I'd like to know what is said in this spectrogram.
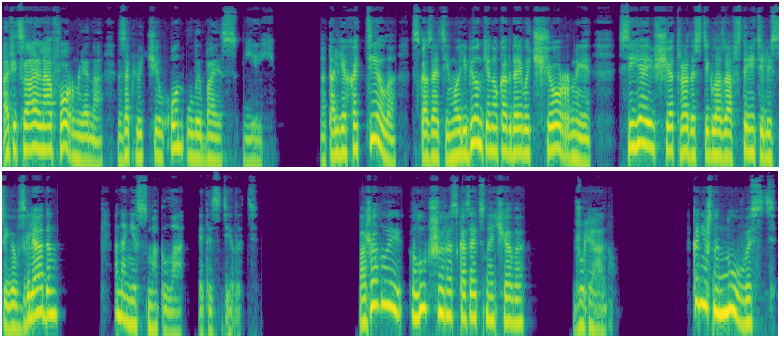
официально оформлено», — заключил он, улыбаясь ей. Наталья хотела сказать ему о ребенке, но когда его черные, сияющие от радости глаза встретились с ее взглядом, она не смогла это сделать. Пожалуй, лучше рассказать сначала Джулиану. Конечно, новость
